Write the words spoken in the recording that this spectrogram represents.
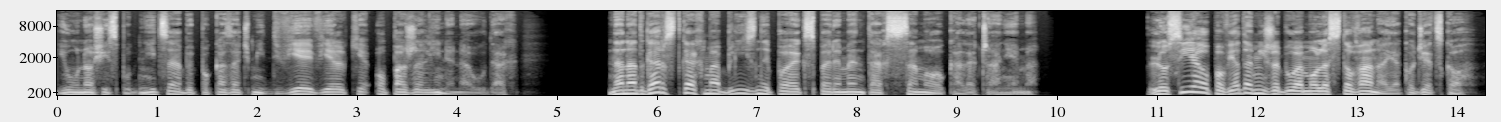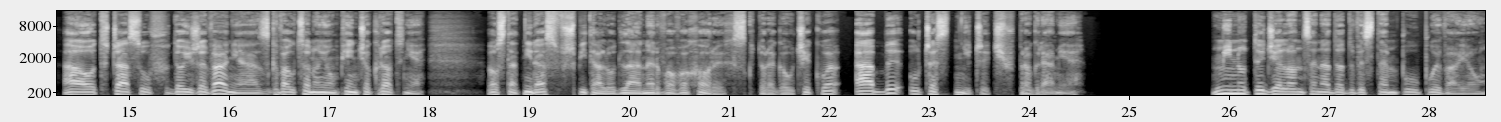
i unosi spódnicę, aby pokazać mi dwie wielkie oparzeliny na udach. Na nadgarstkach ma blizny po eksperymentach z samookaleczaniem. Lucia opowiada mi, że była molestowana jako dziecko, a od czasów dojrzewania zgwałcono ją pięciokrotnie – Ostatni raz w szpitalu dla nerwowo chorych, z którego uciekła, aby uczestniczyć w programie. Minuty dzielące nad od występu upływają,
